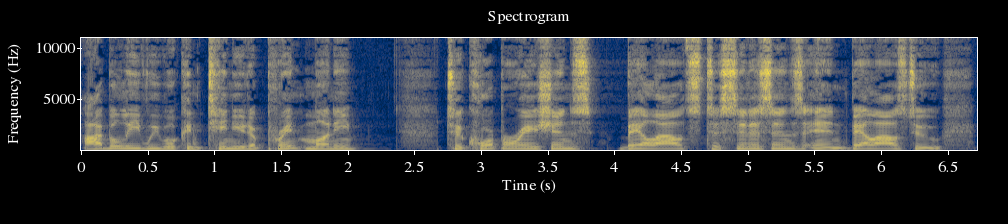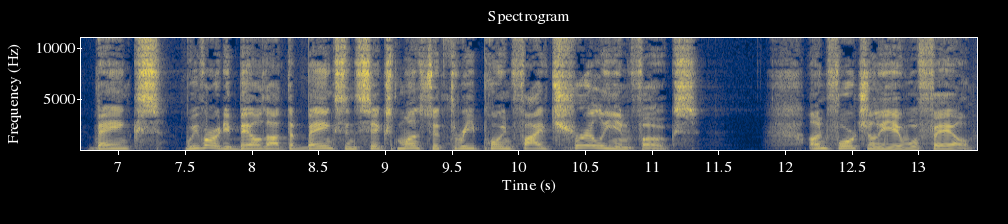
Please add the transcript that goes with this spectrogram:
I believe we will continue to print money to corporations, bailouts to citizens, and bailouts to banks. We've already bailed out the banks in six months to 3.5 trillion, folks. Unfortunately, it will fail.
